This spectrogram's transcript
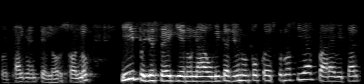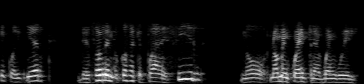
totalmente lo, solo. Y pues yo estoy aquí en una ubicación un poco desconocida para evitar que cualquier desorden o cosa que pueda decir no, no me encuentre, buen Will.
